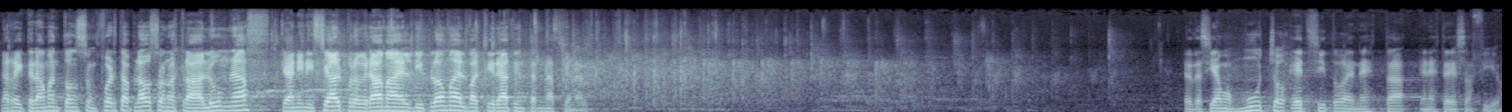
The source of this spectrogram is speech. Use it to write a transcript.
Le reiteramos entonces un fuerte aplauso a nuestras alumnas que han iniciado el programa del Diploma del Bachillerato Internacional. Les deseamos mucho éxito en, esta, en este desafío.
